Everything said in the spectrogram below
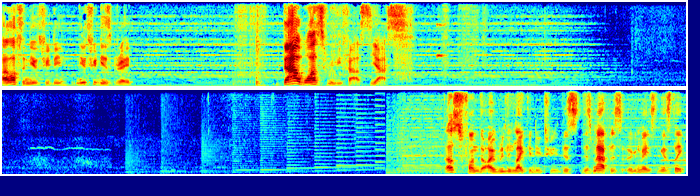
I love the new 3D. New 3D is great. That was really fast, yes. That was fun though. I really like the new 3D. This this map is amazing. It's like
